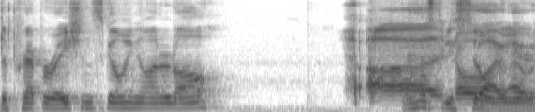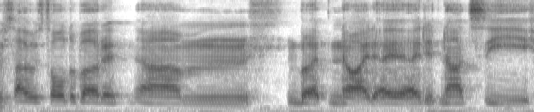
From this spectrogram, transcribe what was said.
the preparations going on at all? Uh, has to be no, so I, I was I was told about it, um, but no, I, I, I did not see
